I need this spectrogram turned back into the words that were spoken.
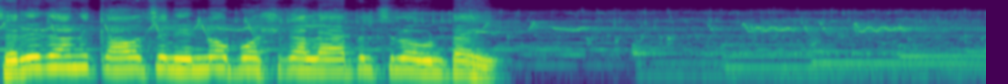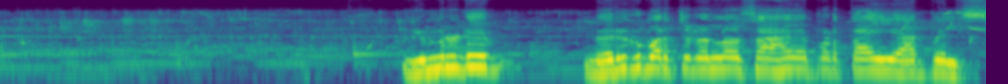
శరీరానికి కావాల్సిన ఎన్నో పోషకాలు యాపిల్స్లో ఉంటాయి. ఇమ్యూనిటీ మెరుగుపరచడంలో సహాయపడతాయి యాపిల్స్.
